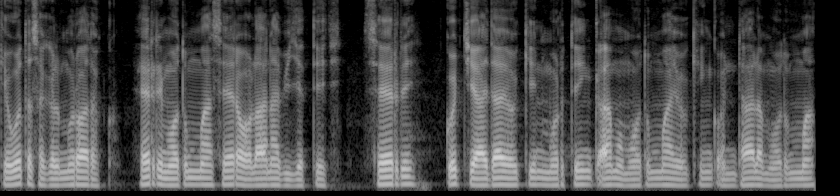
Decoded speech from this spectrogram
Keewwata sagal muraa tokko. Heerri mootummaa seera olaanaa biyyattiiti. Seerri gochi aadaa yookiin murtiin qaama mootummaa yookiin qondaala mootummaa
